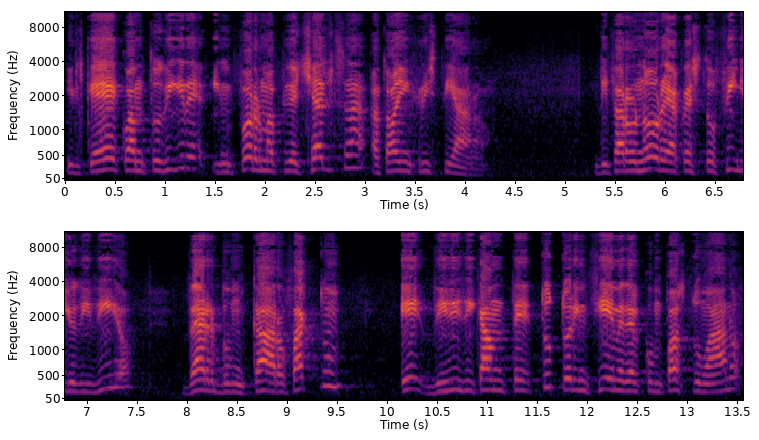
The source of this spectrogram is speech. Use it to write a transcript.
il che è quanto dire in forma più eccelsa a toi in cristiano, di far onore a questo figlio di Dio, verbum caro factum, e vivificante tutto l'insieme del composto umano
